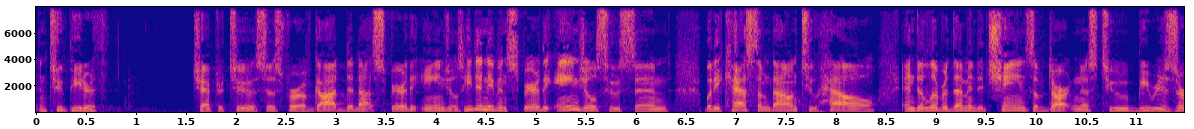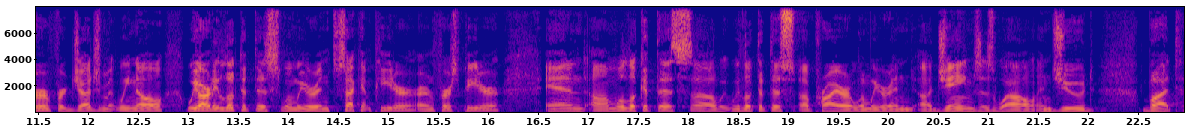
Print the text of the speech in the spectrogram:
In 2 Peter chapter 2, it says, For if God did not spare the angels, he didn't even spare the angels who sinned, but he cast them down to hell and delivered them into chains of darkness to be reserved for judgment. We know, we already looked at this when we were in 2 Peter, or in 1 Peter, and um, we'll look at this, uh, we, we, looked at this uh, prior when we were in uh, James as well, and Jude. But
